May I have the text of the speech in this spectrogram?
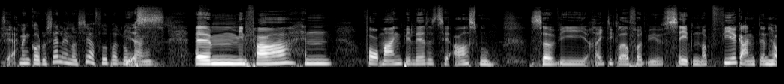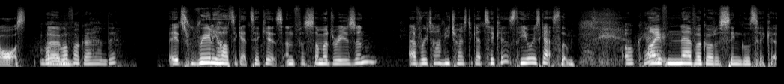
Så ja. Men går du selv ind og ser fodbold nogle gange? yes. Um, min far, han får mange billetter til Arsenal, så vi er rigtig glade for, at vi har set den nok fire gange den her år. Hvor, Øhm, hvorfor gør han det? It's really hard to get tickets, and for some odd reason, every time he tries to get tickets, he always gets them. Okay. I've never got a single ticket,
